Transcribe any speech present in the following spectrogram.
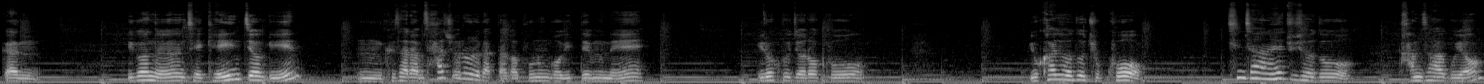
그러니까 이거는 제 개인적인 음, 그 사람 사주를 갖다가 보는 거기 때문에 이렇고 저렇고 욕하셔도 좋고 칭찬해 주셔도 감사하고요.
